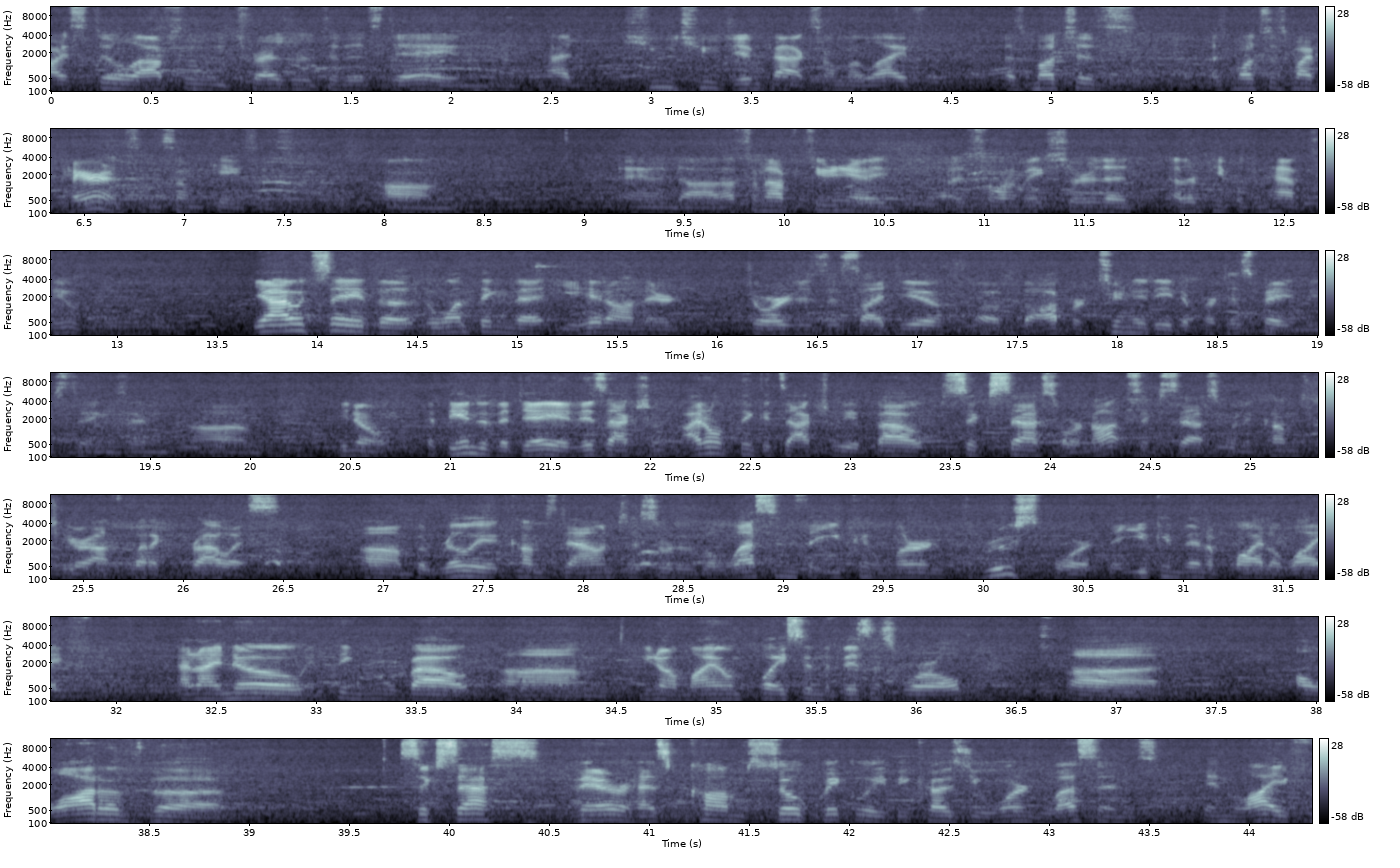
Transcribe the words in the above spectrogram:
I still absolutely treasure to this day and had huge, huge impacts on my life, as much as as much as my parents in some cases. Um, and uh, that's an opportunity I, I just want to make sure that other people can have too. Yeah, I would say the, the one thing that you hit on there, George, is this idea of, of the opportunity to participate in these things. And, um, you know, at the end of the day, it is actually, I don't think it's actually about success or not success when it comes to your athletic prowess. Um, but really, it comes down to sort of the lessons that you can learn through sport that you can then apply to life. And I know in thinking about, um, you know, my own place in the business world, uh, a lot of the success there has come so quickly because you learned lessons in life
